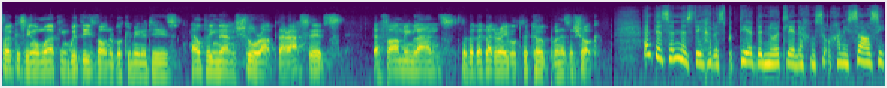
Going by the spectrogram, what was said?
focusing on working with these vulnerable communities, helping them shore up their assets, their farming lands so that they're better able to cope when there's a shock. Intussen is die gerespekteerde noodlenigingsorganisasie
